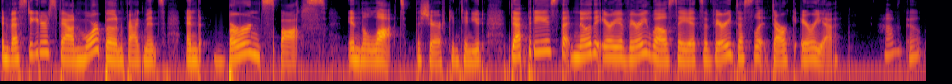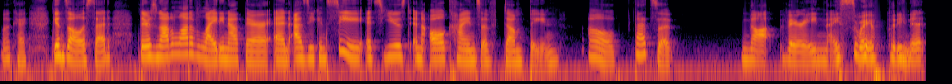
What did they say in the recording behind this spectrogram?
Investigators found more bone fragments and burn spots in the lot, the sheriff continued. Deputies that know the area very well say it's a very desolate, dark area. How? Oh, okay. Gonzalez said, There's not a lot of lighting out there, and as you can see, it's used in all kinds of dumping. Oh, that's a not very nice way of putting it.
